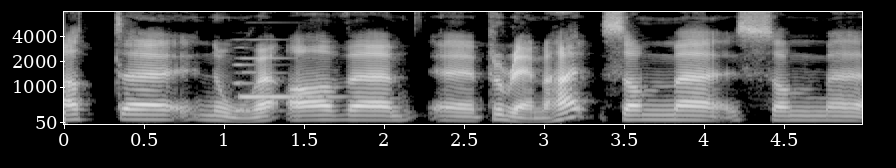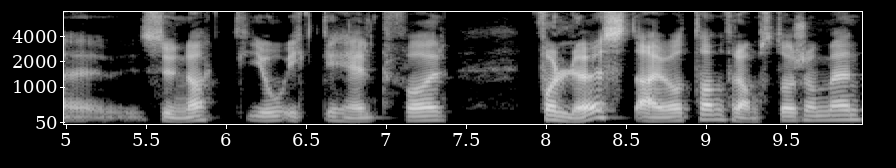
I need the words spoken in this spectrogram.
at uh, noe av uh, problemet her, som, uh, som Sunak jo ikke helt får, forløst, er jo at han framstår som en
